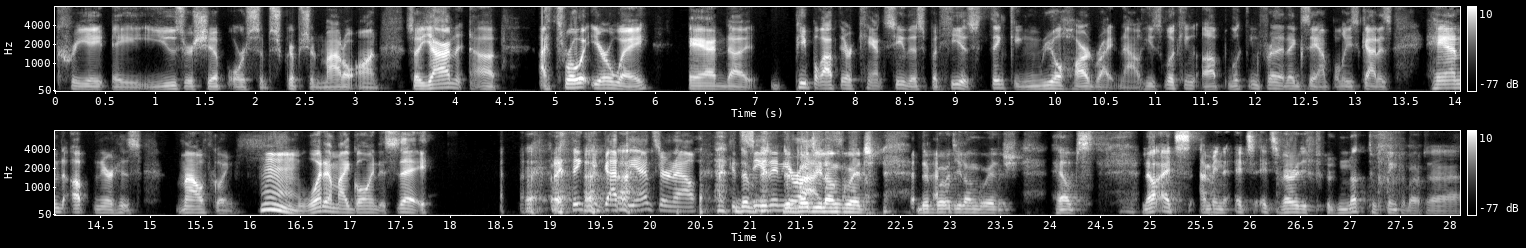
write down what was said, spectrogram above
create a usership or subscription model on? So, Yann, uh, I throw it your way. And uh, people out there can't see this, but he is thinking real hard right now. He's looking up, looking for that example. He's got his hand up near his mouth, going, "Hmm, what am I going to say?" But I think you've got the answer now. I can the, see it in the your body eyes. language. The body language helps. No, it's. I mean, it's it's very difficult not to think about uh,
